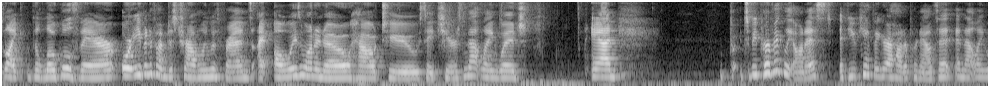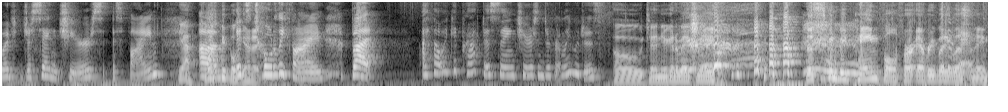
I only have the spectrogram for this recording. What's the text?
like the locals there or even if I'm just traveling with friends, I always want to know how to say cheers in that language. And to be perfectly honest, if you can't figure out how to pronounce it in that language, just saying cheers is fine. Yeah, most um, people it's get it. totally fine. But I thought we could practice saying cheers in different languages. Oh, Jen, you're gonna make me. this is gonna be painful for everybody listening.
